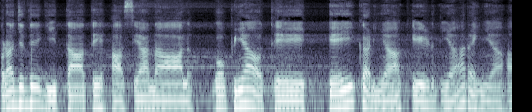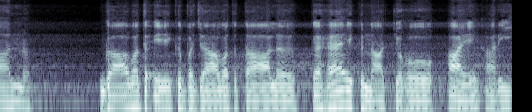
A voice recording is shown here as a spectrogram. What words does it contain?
ਬ੍ਰਜ ਦੇ ਗੀਤਾ ਤੇ ਹਾਸਿਆਂ ਨਾਲ ਗੋਪੀਆਂ ਉੱਥੇ ਕਈ ਘੜੀਆਂ ਖੇਡਦੀਆਂ ਰਹੀਆਂ ਹਨ। ਗਾਵਤ ਏਕ ਬਜਾਵਤ ਤਾਲ, ਕਹੈ ਇੱਕ ਨਾਚੋ ਆਏ ਆਰੀ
